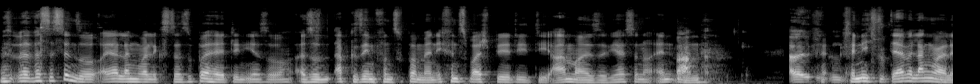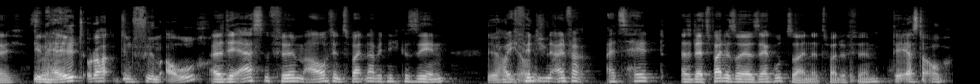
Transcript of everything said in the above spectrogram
Was, was ist denn so euer langweiligster Superheld, den ihr so, also abgesehen von Superman, ich finde zum Beispiel die, die Ameise, wie heißt der noch, Ant-Man, finde ich derbe langweilig. den so. Held oder den Film auch? Also den ersten Film auch, den zweiten habe ich nicht gesehen. Der Aber ich auch finde ihn einfach als Held, also der zweite soll ja sehr gut sein, der zweite Film. Der erste auch.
